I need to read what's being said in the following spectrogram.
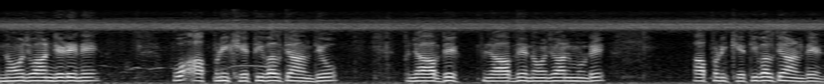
ਨੌਜਵਾਨ ਜਿਹੜੇ ਨੇ, ਉਹ ਆਪਣੀ ਖੇਤੀ ਵੱਲ ਧਿਆਨ ਦਿਓ। ਪੰਜਾਬ ਦੇ ਪੰਜਾਬ ਦੇ ਨੌਜਵਾਨ ਮੁੰਡੇ ਆਪਣੀ ਖੇਤੀ ਵੱਲ ਧਿਆਨ ਦੇਣ,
